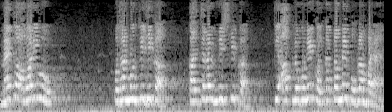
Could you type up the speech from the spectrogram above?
मैं तो आभारी हूँ प्रधानमंत्री जी का कल्चरल मिनिस्ट्री का, कि आप लोगों ने कोलकाता में प्रोग्राम बनाया।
